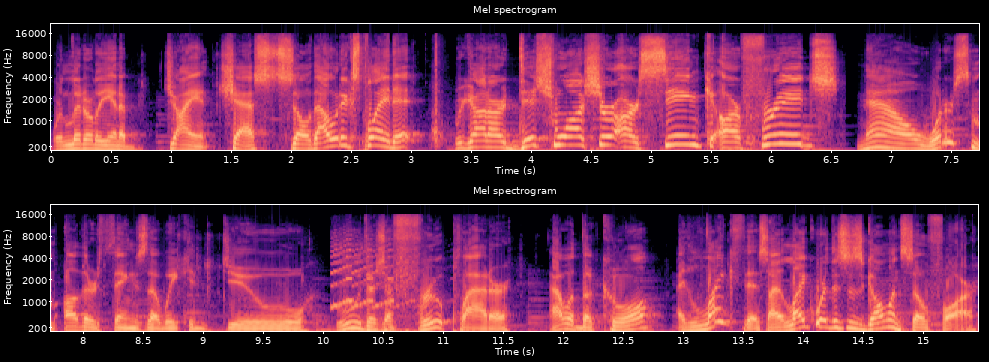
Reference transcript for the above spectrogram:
we're literally in a giant chest, so that would explain it. We got our dishwasher, our sink, our fridge. Now, what are some other things that we could do? Ooh, there's a fruit platter. That would look cool. I like this. I like where this is going so far.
